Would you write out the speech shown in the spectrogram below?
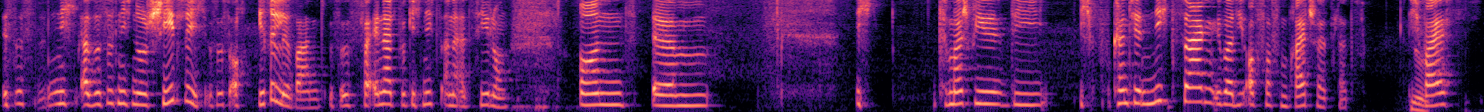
es ist nicht, also es ist nicht nur schädlich, es ist auch irrelevant. Es ist, verändert wirklich nichts an der Erzählung. Und ähm, ich zum Beispiel die, ich könnte hier nichts sagen über die Opfer vom Breitscheidplatz. Ich ja. weiß,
